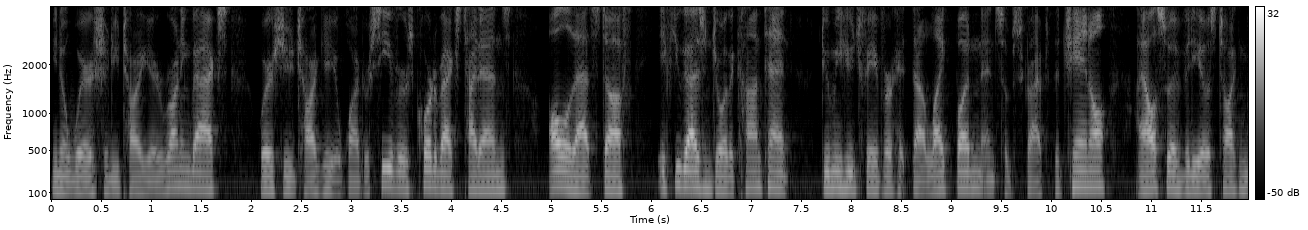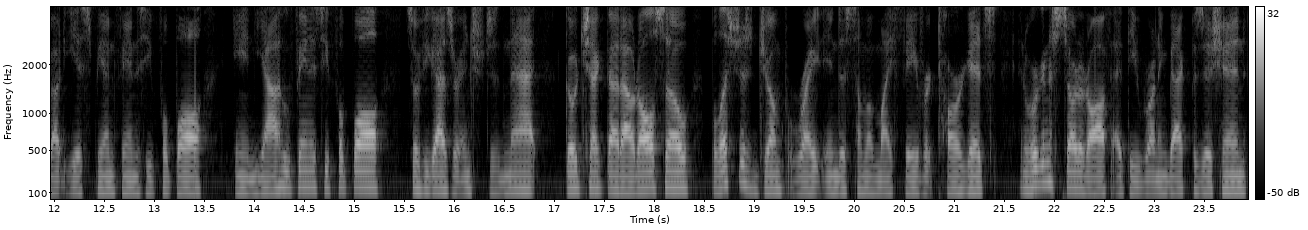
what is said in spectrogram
You know, where should you target your running backs? Where should you target your wide receivers, quarterbacks, tight ends, all of that stuff. If you guys enjoy the content, do me a huge favor, hit that like button and subscribe to the channel. I also have videos talking about ESPN fantasy football and Yahoo fantasy football. So if you guys are interested in that, go check that out also. But let's just jump right into some of my favorite targets. And we're going to start it off at the running back position.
